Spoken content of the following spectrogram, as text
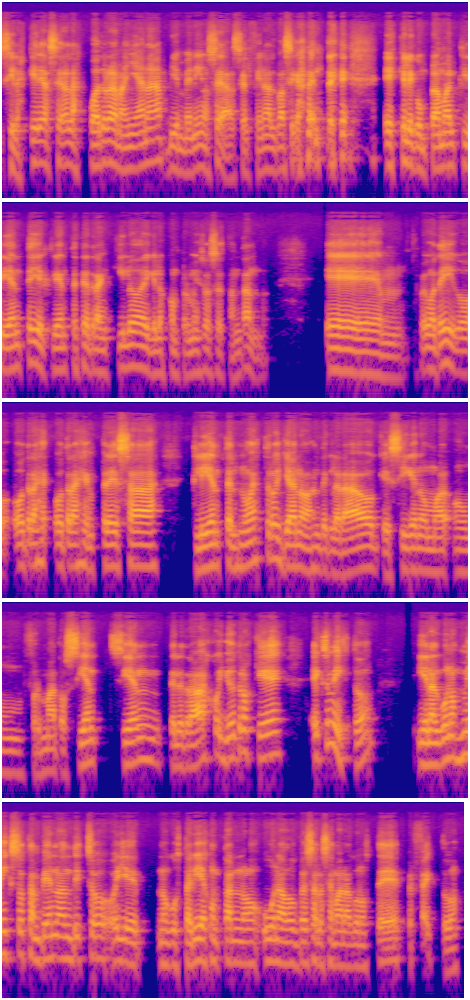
si las quiere hacer a las 4 de la mañana, bienvenido sea. Si al final básicamente es que le compramos al cliente y el cliente esté tranquilo de que los compromisos se están dando. Eh, como te digo, otras, otras empresas, clientes nuestros ya nos han declarado que siguen un, formato 100, 100 teletrabajo y otros que ex mixto. Y en algunos mixtos también nos han dicho, oye, nos gustaría juntarnos una o dos veces a la semana con ustedes. Perfecto.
